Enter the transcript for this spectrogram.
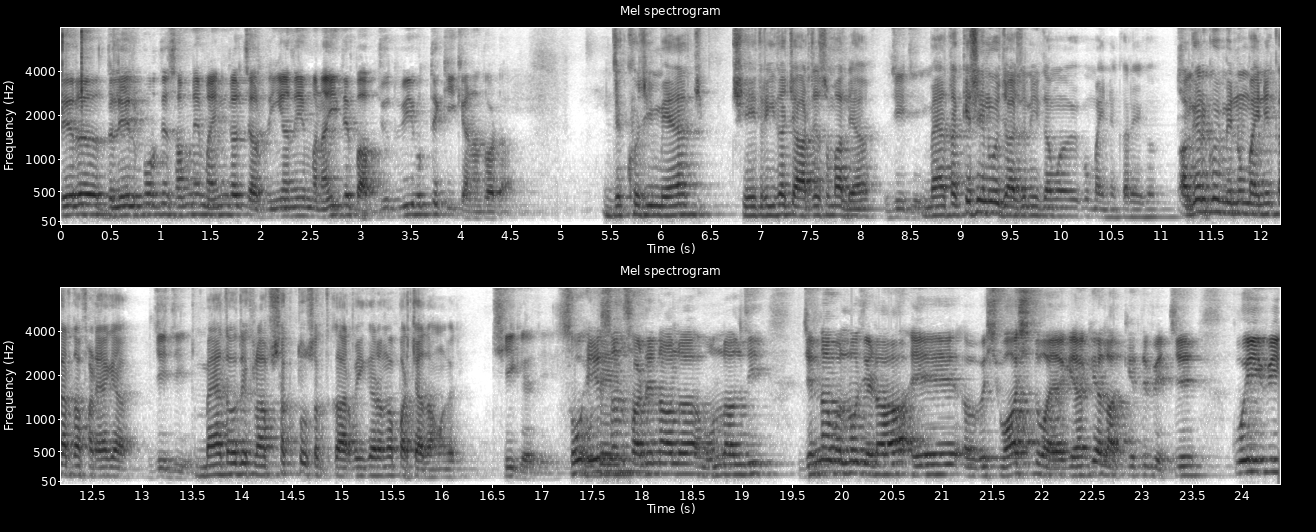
ਫਿਰ ਦਲੇਲਪੁਰ ਦੇ ਸਾਹਮਣੇ ਮਾਈਨਿੰਗਾਂ ਚੱਲ ਰਹੀਆਂ ਨੇ ਮਨਾਈ ਦੇ ਬਾਵਜੂਦ ਵੀ ਉੱਥੇ ਕੀ ਕਹਿਣਾ ਤੁਹਾਡਾ? ਦੇਖੋ ਜੀ ਮੈਂ 6 ਤਰੀਕ ਦਾ ਚਾਰਜ ਸੰਭਾਲਿਆ। ਜੀ ਜੀ। ਮੈਂ ਤਾਂ ਕਿਸੇ ਨੂੰ ਇਜਾਜ਼ਤ ਨਹੀਂ ਦਵਾਂਗਾ ਕੋਈ ਮਾਈਨਿੰਗ ਕਰੇਗਾ। ਅਗਰ ਕੋਈ ਮੈਨੂੰ ਮਾਈਨਿੰਗ ਕਰਦਾ ਫੜਿਆ ਗਿਆ ਜੀ ਜੀ। ਮੈਂ ਤਾਂ ਉਹਦੇ ਖਿਲਾਫ ਸਖਤ ਤੋਂ ਸਖਤ ਕਾਰਵਾਈ ਕਰਾਂਗਾ ਪਰਚਾ ਦਵਾਂਗਾ ਜੀ। ਠੀਕ ਹੈ ਜੀ। ਸੋ ਇਹ ਸਨ ਸਾਡੇ ਨਾਲ ਮੋਹਨ ਲਾਲ ਜੀ ਜਿਨ੍ਹਾਂ ਵੱਲੋਂ ਜਿਹੜਾ ਇਹ ਵਿਸ਼ਵਾਸ ਦਵਾਇਆ ਗਿਆ ਕਿ ਇਲਾਕੇ ਦੇ ਵਿੱਚ ਕੋਈ ਵੀ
